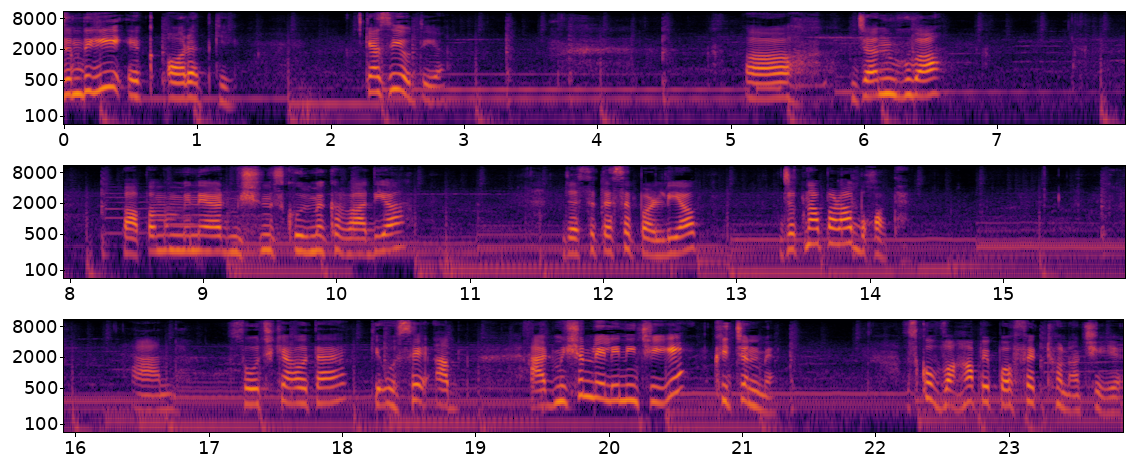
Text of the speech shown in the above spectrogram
ज़िंदगी एक औरत की। कैसी होती है? आ, जन्म हुआ। पापा मम्मी ने एडमिशन स्कूल में करवा दिया। जैसे तैसे पढ़ लिया। जितना पढ़ा बहुत है। एंड सोच क्या होता है कि उसे अब एडमिशन ले लेनी चाहिए किचन में। उसको वहाँ पे परफेक्ट होना चाहिए।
